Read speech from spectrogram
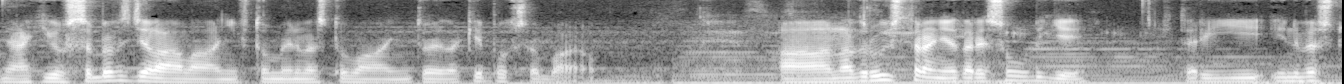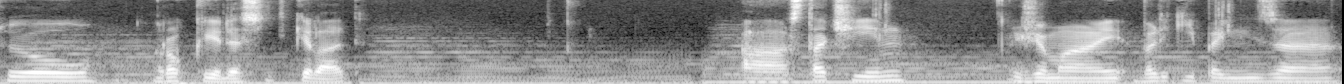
nějakého sebevzdělávání v tom investování, to je taky potřeba. Jo? A na druhé straně tady jsou lidi, kteří investují roky, desítky let A stačí jim, že mají veliký peníze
